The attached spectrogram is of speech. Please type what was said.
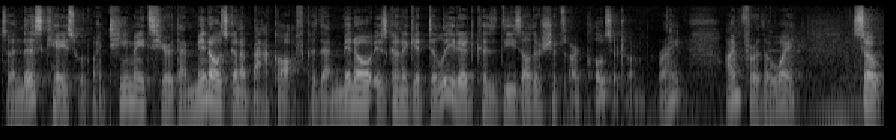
So in this case, with my teammates here, that minnow is gonna back off because that minnow is gonna get deleted because these other ships are closer to him, right? I'm further away. So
